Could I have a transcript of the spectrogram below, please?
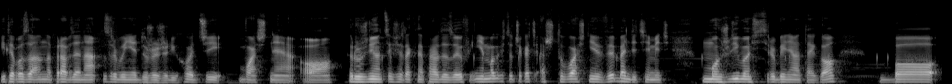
I to pozwala naprawdę na zrobienie dużo, jeżeli chodzi właśnie o różniących się tak naprawdę zojów i nie mogę się doczekać, aż to właśnie wy będziecie mieć możliwość robienia tego, bo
